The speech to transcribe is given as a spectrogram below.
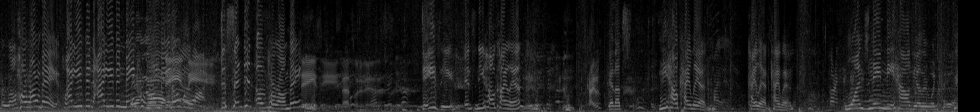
Harambe. Harambe. I even I even made Oh, no. Harambe in Daisy. Overwatch. Descendant of Harambe. Daisy, that's what it is. Daisy. It's Nihao Kailan. It's Kylo. Yeah, that's Nihao Kailan. Kailan. Kailan. One's named Nihao, the other one Kailan.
